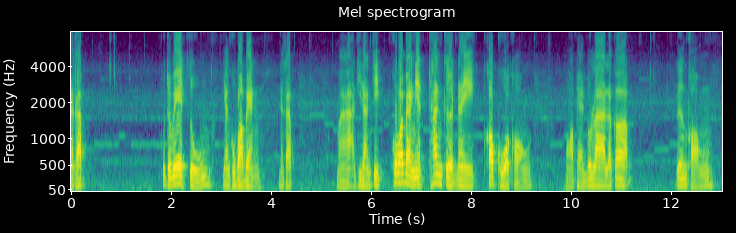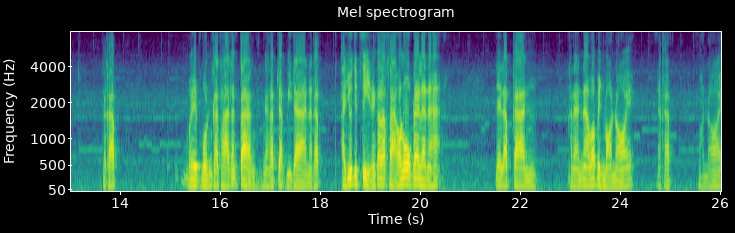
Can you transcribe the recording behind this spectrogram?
นะครับ พุทธเวทสูงอย่างครูบาแบ่งนะครับ มาอธิษฐานจิตครูบาแบ่งเนี่ยท่านเกิดในครอบครัวของหมอแผนโบราณแล้วก็เรื่องของนะครับเมตมนต์คาถาต่างๆนะครับ จากบิดานะครับ อายุ 14 นั้นก็รักษาโรคได้แล้วนะฮะ ได้รับการขนานนามว่าเป็นหมอน้อยนะครับ หมอน้อย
